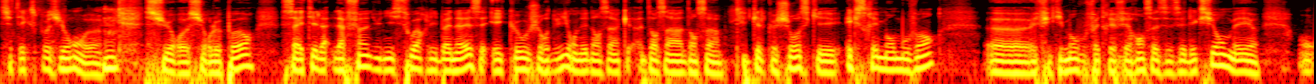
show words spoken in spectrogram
cette explosion euh, mmh. sur, sur le port, ça a été la, fin d'une histoire libanaise et qu'aujourd'hui on est dans un, dans un, dans un quelque chose qui est extrêmement mouvant. Euh, effectivement, vous faites référence à ces élections, mais euh, on,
